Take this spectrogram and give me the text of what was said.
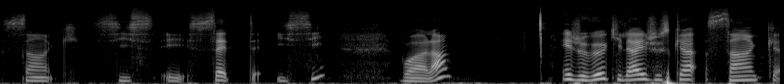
5, 6 et 7 ici. Voilà. Et je veux qu'il aille jusqu'à 5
